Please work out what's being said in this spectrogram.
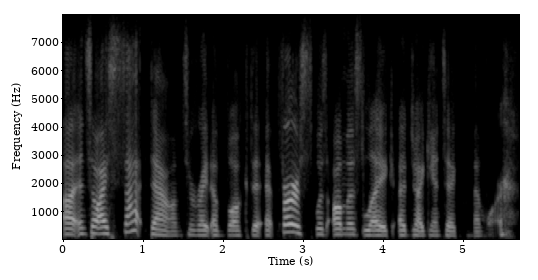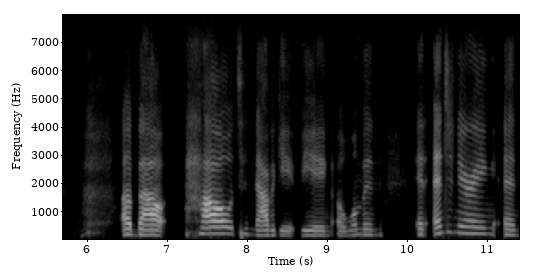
uh, and so i sat down to write a book that at first was almost like a gigantic memoir about how to navigate being a woman in engineering and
